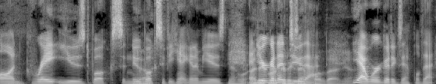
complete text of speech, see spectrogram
on great used books and new Yeah. books if you can't get them used Yeah, well, and you're going to do that that, yeah. yeah we're a good example of that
